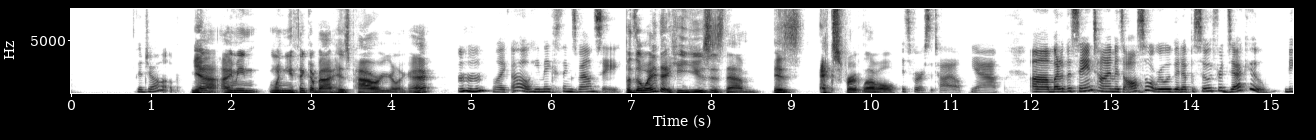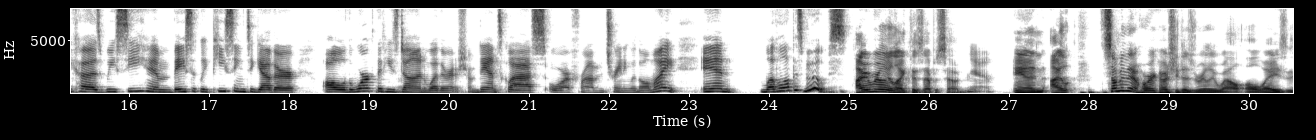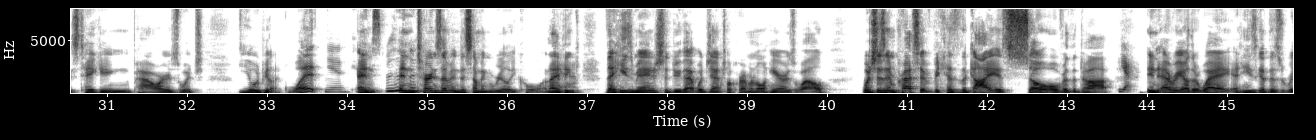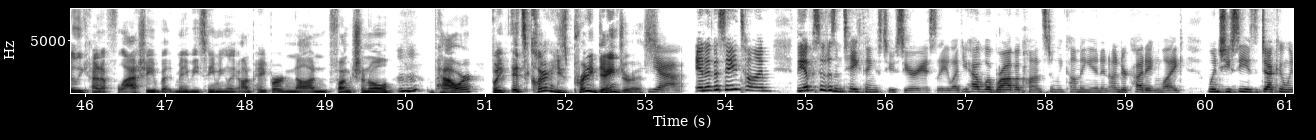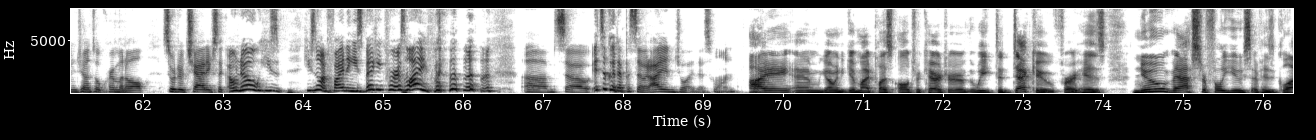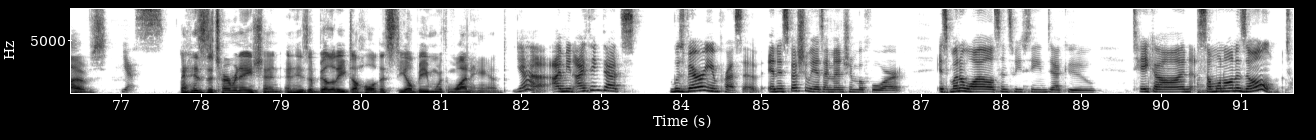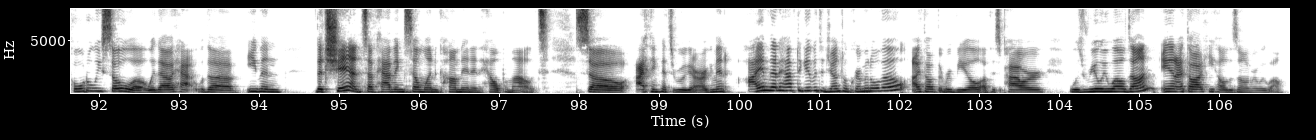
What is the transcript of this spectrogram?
good job. Yeah, I mean, when you think about his power, you're like, eh? Mm-hmm. Like, oh, he makes things bouncy. But the way that he uses them is expert level. It's versatile, yeah. Um, but at the same time, it's also a really good episode for Deku because we see him basically piecing together all of the work that he's done, whether it's from dance class or from training with All Might, and level up his moves. I really like this episode. Yeah. And I something that Horikoshi does really well always is taking powers which you would be like, what? Yeah. And and turns them into something really cool. And I think that he's managed to do that with Gentle Criminal here as well, which is impressive because the guy is so over the top yeah. in every other way. And he's got this really kind of flashy, but maybe seemingly on paper non functional Mhm. power. But it's clear he's pretty dangerous. Yeah. And at the same time, the episode doesn't take things too seriously. Like you have La Brava constantly coming in and undercutting like when she sees Deku and Gentle Criminal sort of chatting, she's like, Oh no, he's he's not fighting, he's begging for his life. um, so it's a good episode. I enjoy this one. I am going to give my plus ultra character of the week to Deku for his new masterful use of his gloves Yes. And his determination and his ability to hold a steel beam with one hand. Yeah. I mean, I think that's was very impressive. And especially as I mentioned before, it's been a while since we've seen Deku take on someone on his own, totally solo, without ha- the even the chance of having someone come in and help him out. So I think that's a really good argument. I am going to have to give it to Gentle Criminal, though. I thought the reveal of his power was really well done, and I thought he held his own really well.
